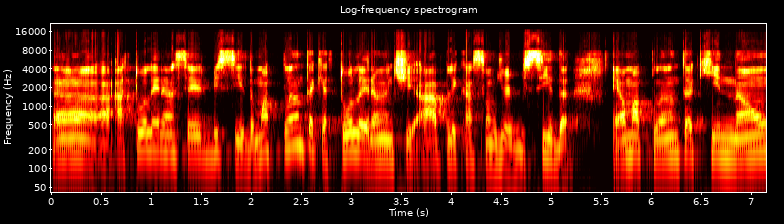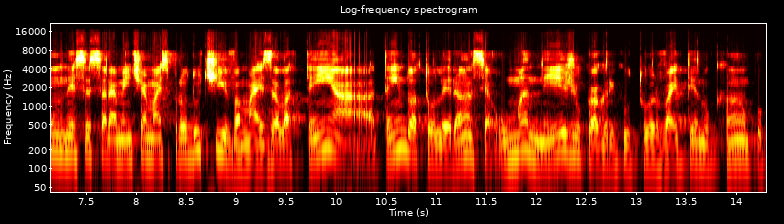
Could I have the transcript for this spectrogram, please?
uh, a tolerância a herbicida. Uma planta que é tolerante à aplicação de herbicida é uma planta que não necessariamente é mais produtiva, mas ela tem a, tendo a tolerância, o manejo que o agricultor vai ter no campo,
